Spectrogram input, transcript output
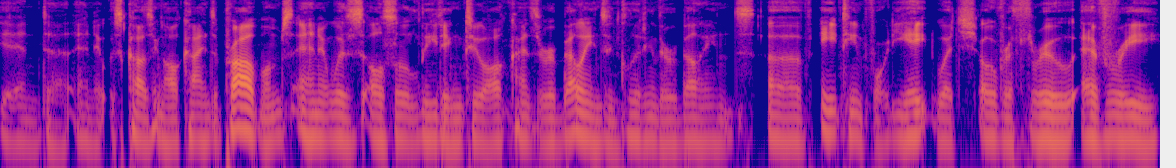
and uh, and it was causing all kinds of problems, and it was also leading to all kinds of rebellions, including the rebellions of 1848, which overthrew every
